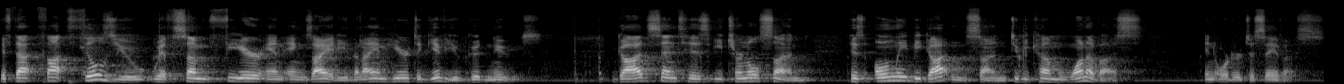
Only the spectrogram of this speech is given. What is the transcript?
If that thought fills you with some fear and anxiety, then I am here to give you good news. God sent his eternal Son, his only begotten Son, to become one of us in order to save us.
